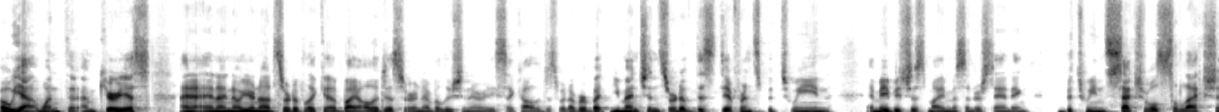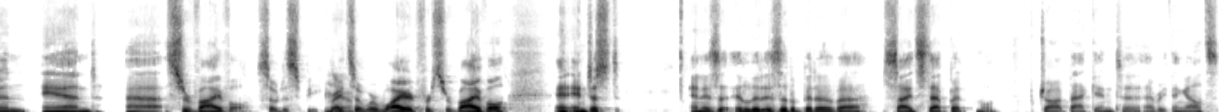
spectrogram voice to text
oh yeah, one thing I'm curious, and, and I know you're not sort of like a biologist or an evolutionary psychologist, whatever, but you mentioned sort of this difference between, and maybe it's just my misunderstanding, between sexual selection and uh, survival, so to speak, right? Yeah. So we're wired for survival, and, and just and is a, it is it a bit of a sidestep, but we'll draw it back into everything else.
